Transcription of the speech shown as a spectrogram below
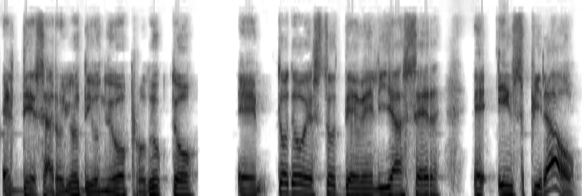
el desarrollo de un nuevo producto, eh, todo esto debería ser eh, inspirado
